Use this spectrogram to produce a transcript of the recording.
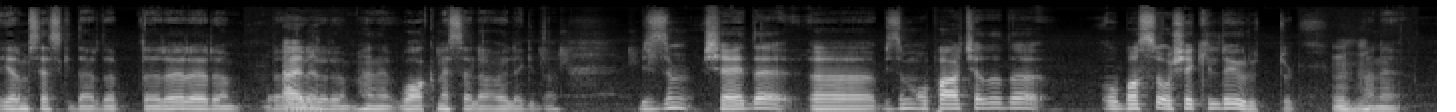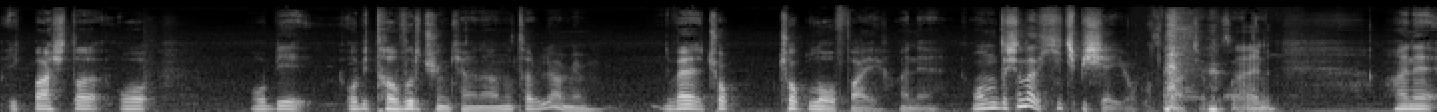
yarım ses gider de darararım, darararım. hani Walk mesela öyle gider. Bizim şeyde e, bizim o parçada da o bası o şekilde yürüttük. Hı hı. Hani ilk başta o o bir o bir tavır çünkü hani anlatabiliyor muyum? Ve çok çok lo-fi hani. Onun dışında da hiçbir şey yok. Aynen. Hani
